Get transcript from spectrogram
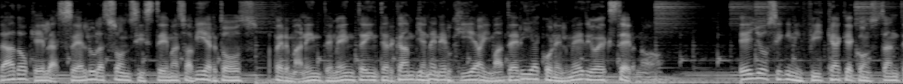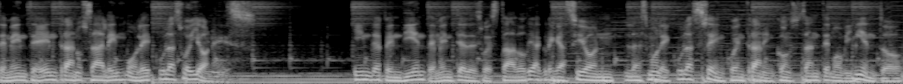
Dado que las células son sistemas abiertos, permanentemente intercambian energía y materia con el medio externo. Ello significa que constantemente entran o salen moléculas o iones. Independientemente de su estado de agregación, las moléculas se encuentran en constante movimiento,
